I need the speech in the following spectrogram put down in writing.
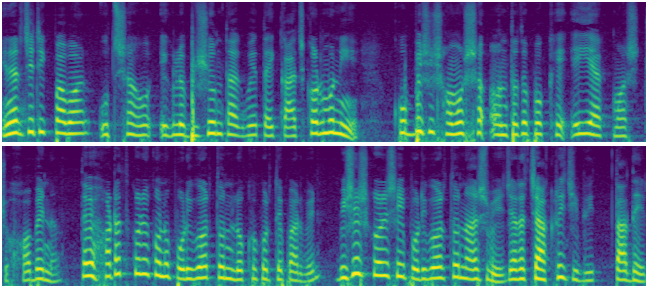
এনার্জেটিক পাওয়ার উৎসাহ, এগুলো ভীষণ থাকবে। তাই কাজকর্ম নিয়ে খুব বেশি সমস্যা অন্ততপক্ষে এই এক মাস হবে না। তবে হঠাৎ করে কোনো পরিবর্তন লক্ষ্য করতে পারবেন। বিশেষ করে সেই পরিবর্তন আসবে যারা চাকরিজীবী, তাদের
